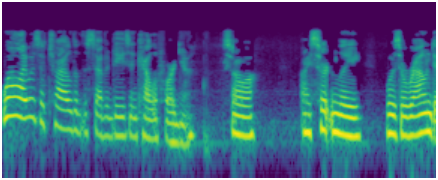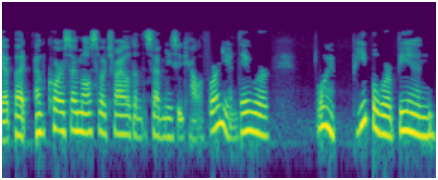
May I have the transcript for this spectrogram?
Well, I was a child of the 70s in California, so I certainly was around it. But of course, I'm also a child of the 70s in California. And they were, boy, people were being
